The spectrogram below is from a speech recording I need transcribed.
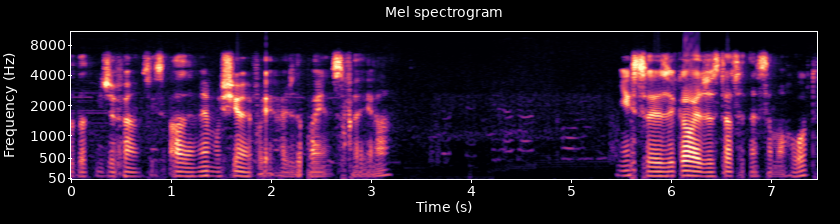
Lotniczy Francis, ale my musimy pojechać do Spraya. Nie chcę ryzykować, że stracę ten samochód.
